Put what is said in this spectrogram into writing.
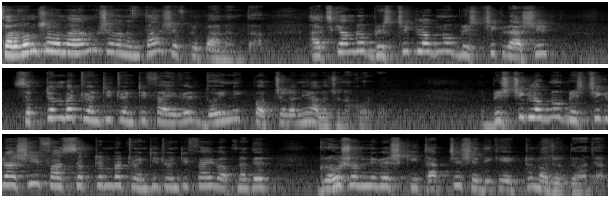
সর্বম শিবময়ম শিবানন্তা শিবকৃপানন্তা আজকে আমরা বৃশ্চিক লগ্ন, বৃশ্চিক রাশির সেপ্টেম্বর টোয়েন্টি টোয়েন্টি ফাইভের দৈনিক পথচলা নিয়ে আলোচনা করব। বৃশ্চিক লগ্ন, বৃশ্চিক রাশি first September twenty twenty five আপনাদের গ্রহ সন্নিবেশ কী থাকছে সেদিকে একটু নজর দেওয়া যাক।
